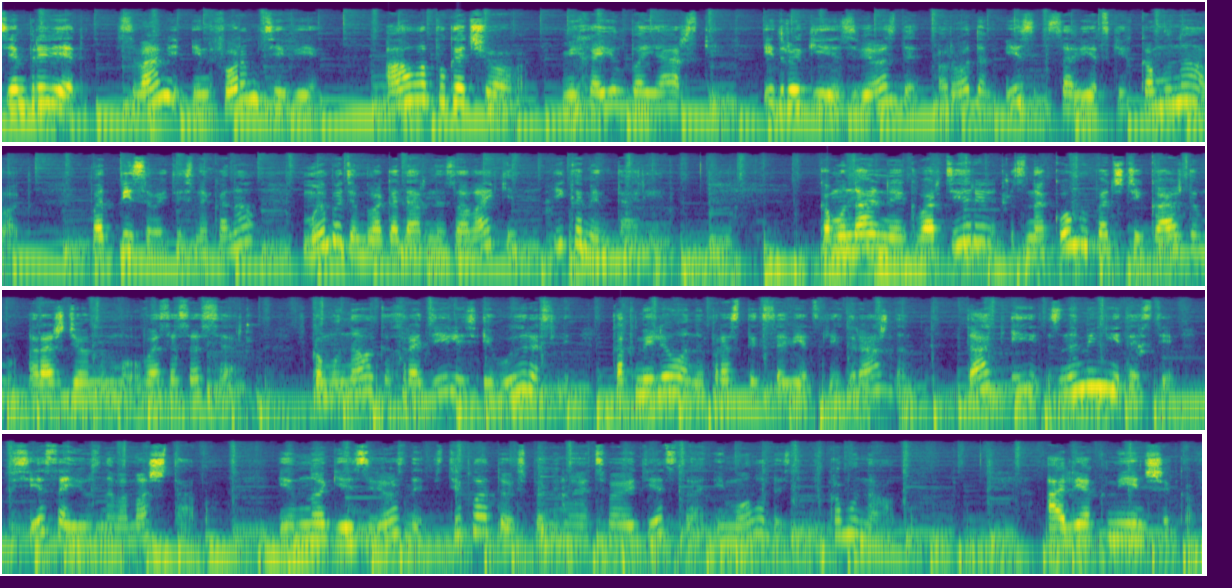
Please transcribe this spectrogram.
Всем привет! С вами Информ ТВ. Алла Пугачева, Михаил Боярский и другие звезды родом из советских коммуналок. Подписывайтесь на канал, мы будем благодарны за лайки и комментарии. Коммунальные квартиры знакомы почти каждому рожденному в СССР. В коммуналках родились и выросли как миллионы простых советских граждан, так и знаменитости всесоюзного масштаба. И многие звезды с теплотой вспоминают свое детство и молодость в коммуналках. Олег Меньшиков.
